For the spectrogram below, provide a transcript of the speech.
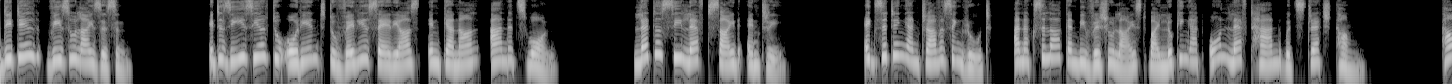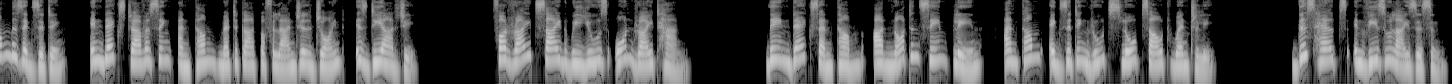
Detailed visualization. It is easier to orient to various areas in canal and its wall. Let us see left side entry. Exiting and traversing root, an axilla can be visualized by looking at own left hand with stretched thumb. Thumb is exiting, index traversing and thumb metacarpophalangeal joint is DRG. For right side we use own right hand. The index and thumb are not in same plane and thumb exiting root slopes out ventrally. This helps in visualization.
